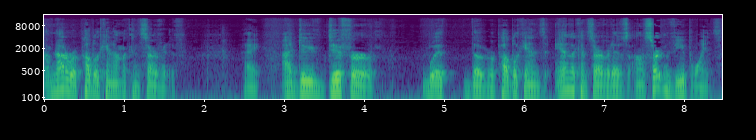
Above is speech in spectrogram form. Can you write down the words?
I'm not a Republican, I'm a conservative. Okay? I do differ with the Republicans and the conservatives on certain viewpoints.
